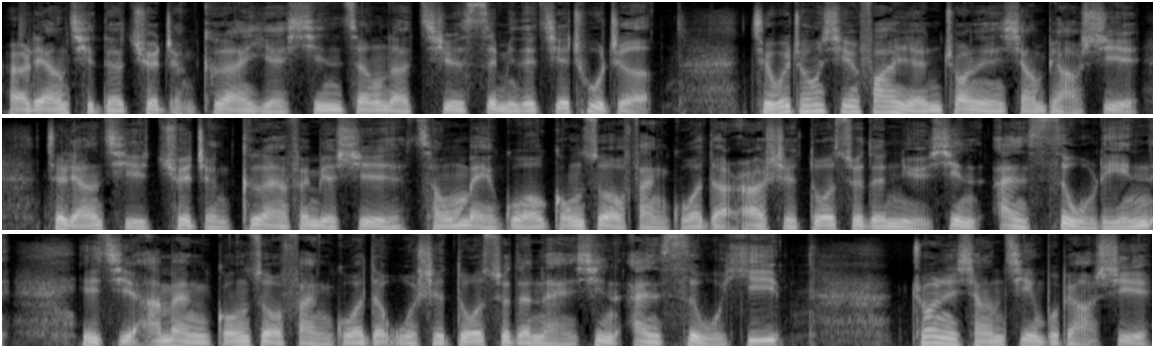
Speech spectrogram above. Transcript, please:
而两起的确诊个案也新增了七十四名的接触者。指挥中心发言人庄仁祥表示，这两起确诊个案分别是从美国工作返国的二十多岁的女性按四五零，以及阿曼工作返国的五十多岁的男性按四五一。庄仁祥进一步表示，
